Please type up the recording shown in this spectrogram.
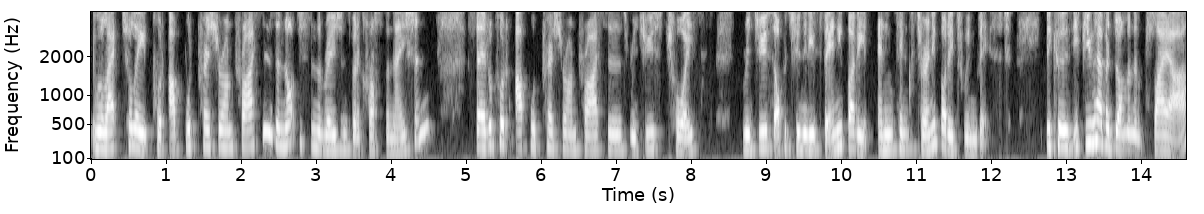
it will actually put upward pressure on prices, and not just in the regions, but across the nation. So it'll put upward pressure on prices, reduce choice, reduce opportunities for anybody and incentives for anybody to invest. Because if you have a dominant player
